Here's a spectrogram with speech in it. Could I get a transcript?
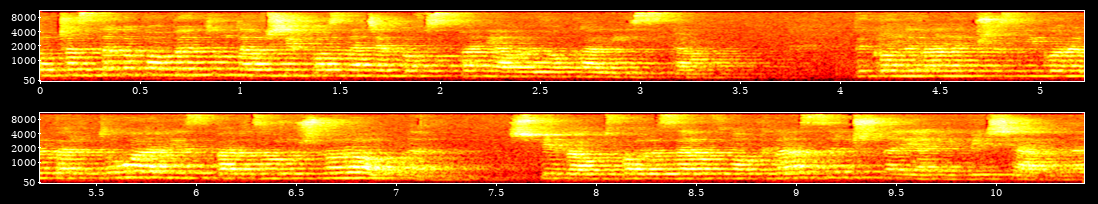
Podczas tego pobytu dał się poznać jako wspaniały wokalista. Wykonywany przez niego repertuar jest bardzo różnorodny. Śpiewa utwory zarówno klasyczne, jak i biesiadne.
